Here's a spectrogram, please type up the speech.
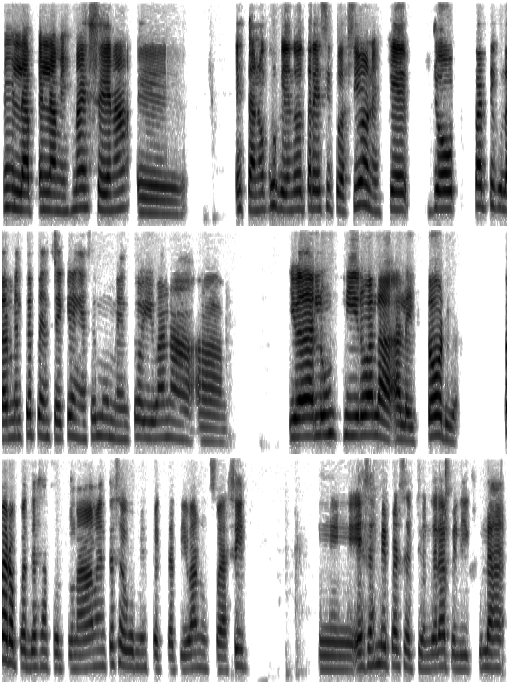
en la, en la misma escena eh, están ocurriendo tres situaciones que yo particularmente pensé que en ese momento iban a, iba a darle un giro a la, a la, historia, pero pues desafortunadamente según mi expectativa no fue así. Eh, esa es mi percepción de la película,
